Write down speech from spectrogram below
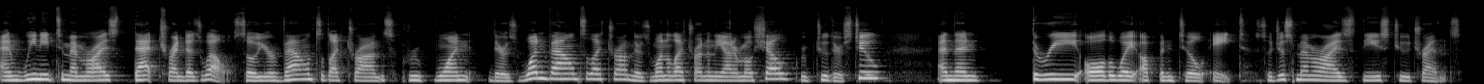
and we need to memorize that trend as well. So your valence electrons, group one, there's one valence electron, there's one electron in the outermost shell. Group two, there's two. And then three all the way up until eight. So just memorize these two trends.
